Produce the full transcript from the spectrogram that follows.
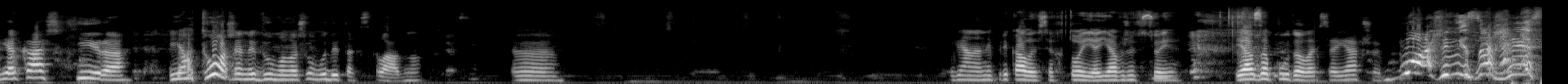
Яка шкіра? Я теж не думала, що буде так складно. Е... Уляна, не прикалуйся, хто я, я вже все. Я, я запуталася, я вже. Боже, візажист!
